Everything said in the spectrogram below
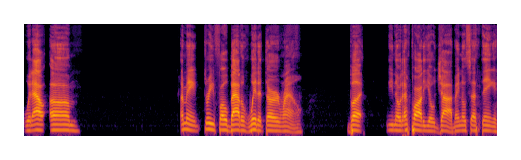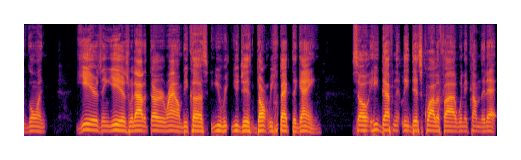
without um I mean three, four battles with a third round. But you know, that's part of your job. Ain't no such thing as going years and years without a third round because you re- you just don't respect the game. So he definitely disqualified when it come to that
